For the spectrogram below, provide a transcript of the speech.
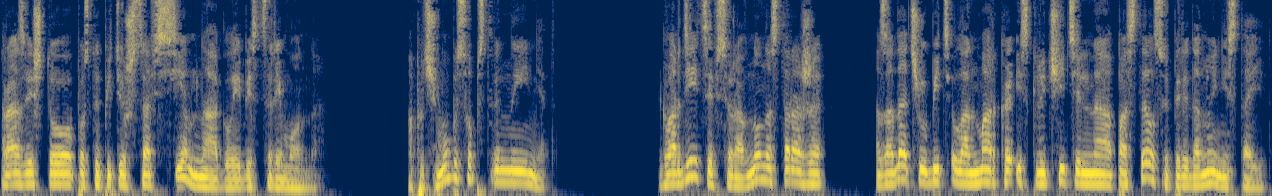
Разве что поступить уж совсем нагло и бесцеремонно. А почему бы, собственно, и нет? Гвардейцы все равно на стороже, задача убить Ланмарка исключительно по стелсу передо мной не стоит.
